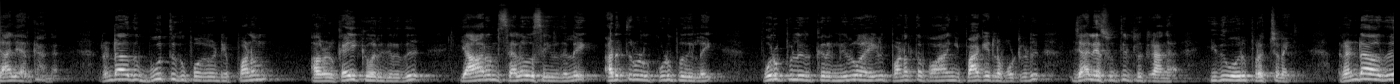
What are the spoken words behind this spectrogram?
ஜாலியாக இருக்காங்க. ரெண்டாவது பூத்துக்கு போக வேண்டிய பணம் அவர்கள் கைக்கு வருகிறது. யாரும் செலவு செய்வதில்லை. அடுத்தவர்களுக்கு கொடுப்பதில்லை. பொறுப்பில் இருக்கிற நிர்வாகிகள் பணத்தை வாங்கி பாக்கெட்டில் போட்டுக்கிட்டு ஜாலியாக சுற்றிட்டு இருக்கிறாங்க இது ஒரு பிரச்சனை. ரெண்டாவது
